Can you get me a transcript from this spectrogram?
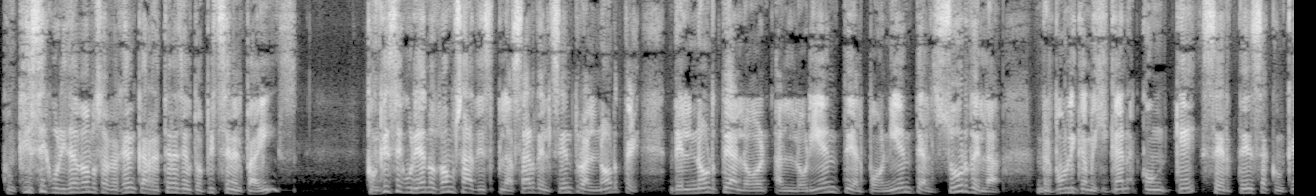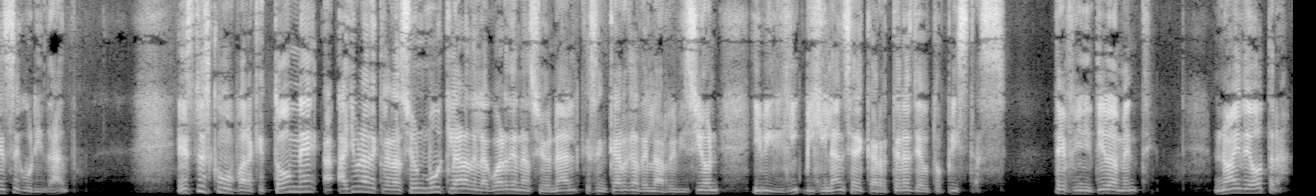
¿Con qué seguridad vamos a viajar en carreteras y autopistas en el país? ¿Con qué seguridad nos vamos a desplazar del centro al norte, del norte al, al, oriente, al poniente, al sur de la República Mexicana? ¿Con qué certeza, con qué seguridad? Esto es como para que tome, hay una declaración muy clara de la Guardia Nacional que se encarga de la revisión y vigilancia de carreteras y autopistas. Definitivamente. No hay de otra.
